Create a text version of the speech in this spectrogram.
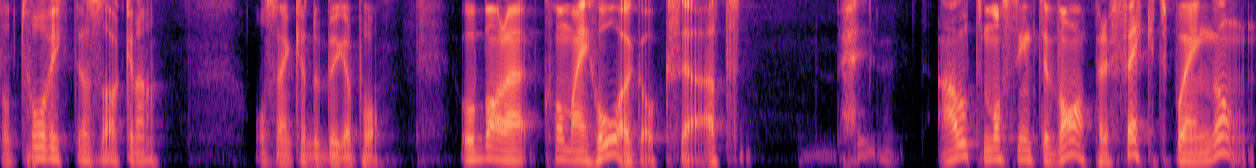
De två viktigaste sakerna och sen kan du bygga på. och bara komma ihåg också att allt måste inte vara perfekt på en gång.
